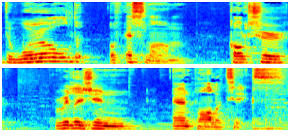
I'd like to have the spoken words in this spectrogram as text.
the world of Islam, culture, religion, and politics.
